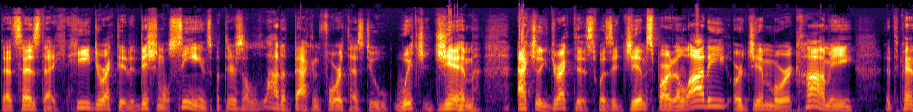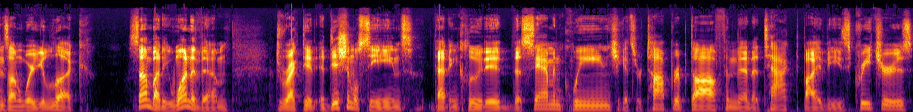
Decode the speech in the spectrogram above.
that says that he directed additional scenes, but there's a lot of back and forth as to which Jim actually directed this. Was it Jim Sbardellati or Jim Murakami? It depends on where you look. Somebody, one of them, directed additional scenes that included the Salmon Queen. She gets her top ripped off and then attacked by these creatures.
